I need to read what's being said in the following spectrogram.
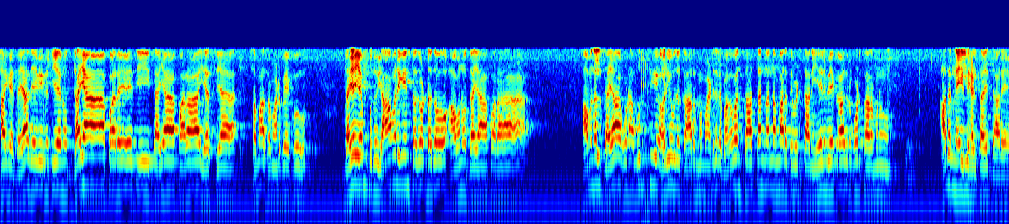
ಹಾಗೆ ದಯಾದೇವಿ ಗತಿ ಏನು ದಯಾ ಪರೇತಿ ದಯಾ ಪರಾಯಸ್ಯ. ಸಮಾಸ ಮಾಡಬೇಕು. ದಯೆ ಎಂಬುದು ಯಾವನಿಗಿಂತ ದೊಡ್ಡದೋ ಅವನು ದಯಾಪರ. ಅವನಲ್ಲಿ ದಯಾಗುಣ ಉದ್ದಿ ಹರಿಯುವುದಕ್ಕೆ ಆರಂಭ ಮಾಡಿದರೆ ಭಗವಂತ ತನ್ನನ್ನು ಮರೆತು ಬಿಡ್ತಾನೆ. ಏನು ಬೇಕಾದರೂ ಕೊಡ್ತಾನವನು ಅದನ್ನೇ ಇಲ್ಲಿ ಹೇಳ್ತಾ ಇದ್ದಾರೆ.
